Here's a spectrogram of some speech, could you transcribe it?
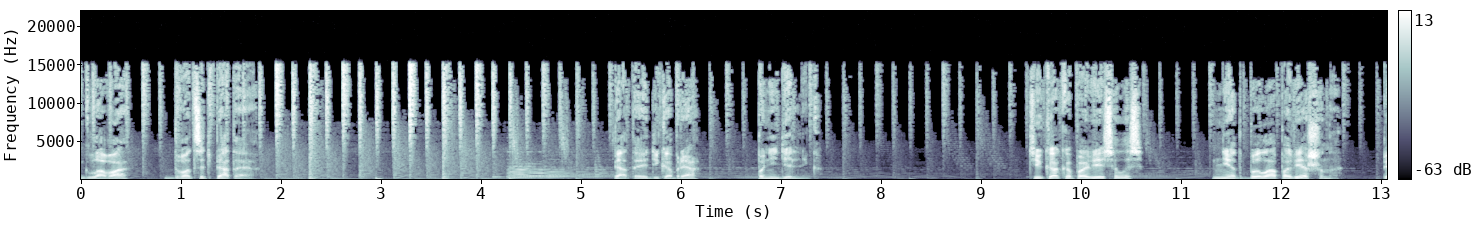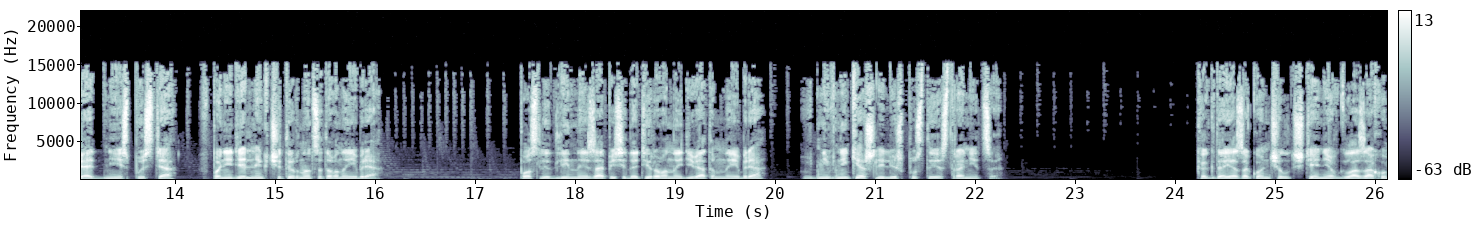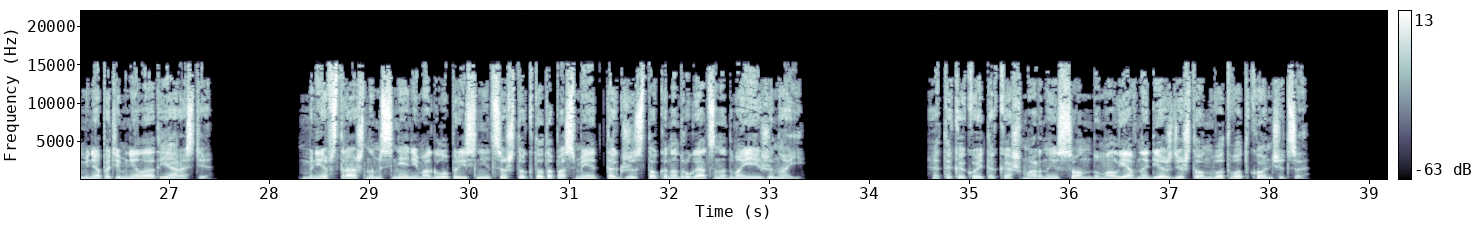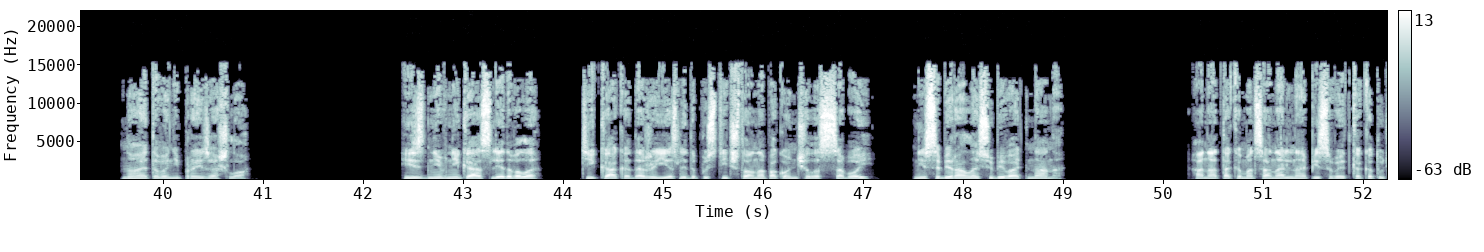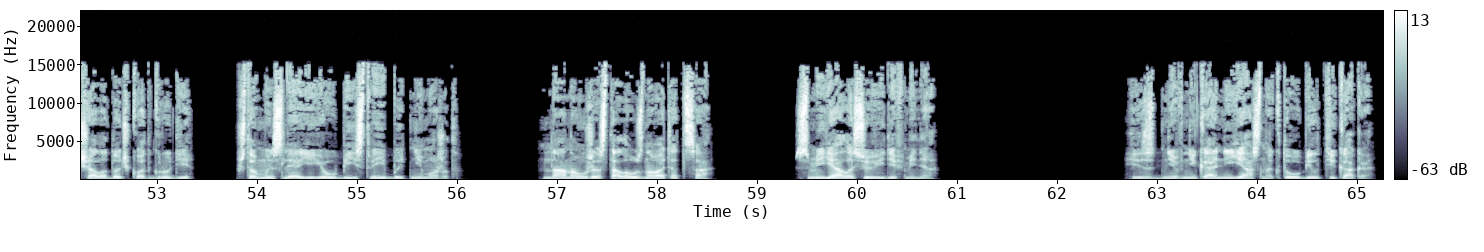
Глава 25. 5 декабря, понедельник. Тикака повесилась? Нет, была повешена. Пять дней спустя, в понедельник 14 ноября. После длинной записи, датированной 9 ноября, в дневнике шли лишь пустые страницы. Когда я закончил чтение, в глазах у меня потемнело от ярости. Мне в страшном сне не могло присниться, что кто-то посмеет так жестоко надругаться над моей женой. Это какой-то кошмарный сон, думал я в надежде, что он вот-вот кончится. Но этого не произошло. Из дневника следовало, Тикака, даже если допустить, что она покончила с собой, не собиралась убивать Нана. Она так эмоционально описывает, как отучала дочку от груди, что мысли о ее убийстве и быть не может. Нана уже стала узнавать отца. Смеялась, увидев меня. Из дневника неясно, кто убил Тикака,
